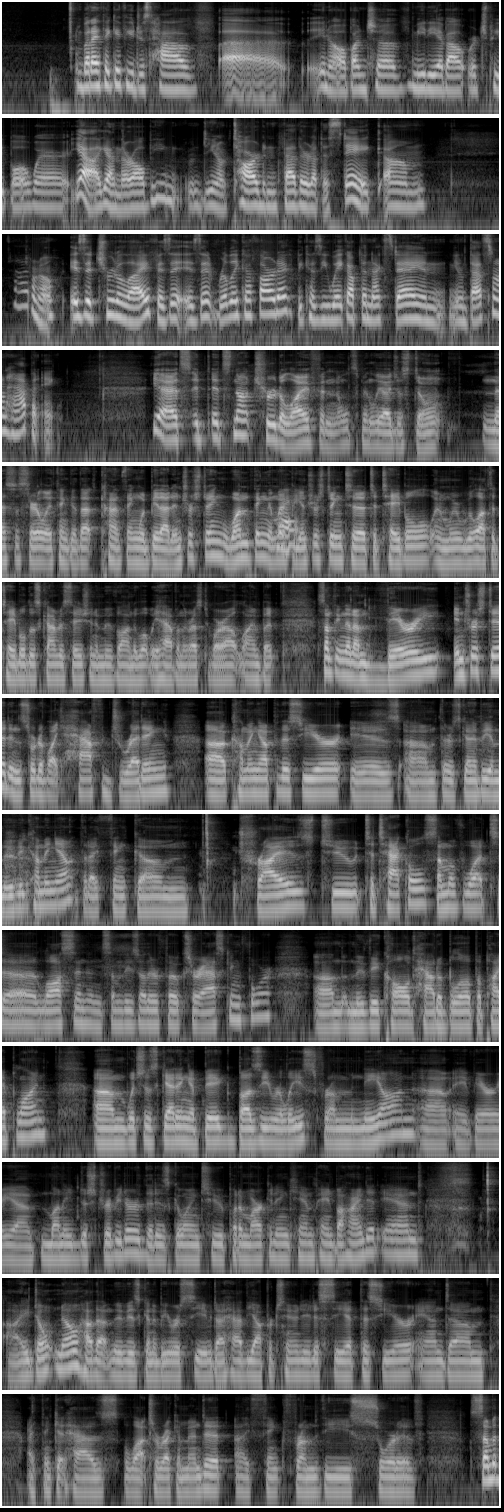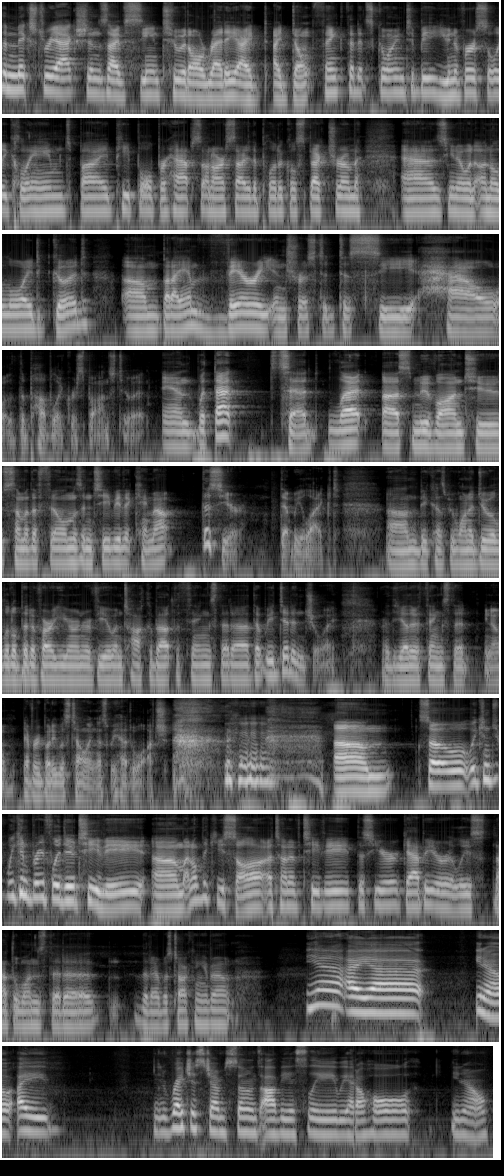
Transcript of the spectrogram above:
but I think if you just have, uh, you know, a bunch of media about rich people where, yeah, again, they're all being, you know, tarred and feathered at the stake. Um, I don't know. Is it true to life? Is it is it really cathartic? Because you wake up the next day and you know that's not happening. Yeah, it's it, it's not true to life, and ultimately, I just don't necessarily think that that kind of thing would be that interesting. One thing that might Right. be interesting to, to table, and we will have to table this conversation and move on to what we have on the rest of our outline, but something that I'm very interested in, sort of like half dreading uh, coming up this year is um, there's going to be a movie coming out that I think um, tries to to tackle some of what uh, Lawson and some of these other folks are asking for. Um, a movie called How to Blow Up a Pipeline, um, which is getting a big buzzy release from Neon, uh, a very uh, money distributor that is going to put a marketing campaign behind it. And I don't know how that movie is going to be received. I had the opportunity to see it this year, and um, I think it has a lot to recommend it. I think from the sort of some of the mixed reactions I've seen to it already, I, I don't think that it's going to be universally claimed by people, perhaps on our side of the political spectrum, as you know an unalloyed good. Um, but I am very interested to see how the public responds to it. And with that said, let us move on to some of the films and TV that came out this year that we liked. Um, because we want to do a little bit of our year in review and talk about the things that uh, that we did enjoy, or the other things that you know everybody was telling us we had to watch. um, so we can we can briefly do TV. Um, I don't think you saw a ton of TV this year, Gabby, or at least not the ones that uh, that I was talking about. Yeah, I, uh, you know, I, Righteous Gemstones, obviously, we had a whole, you know,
